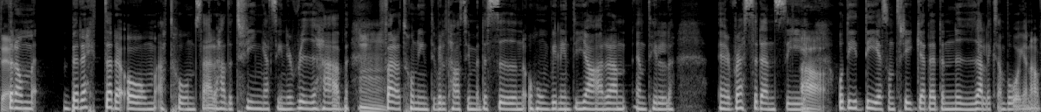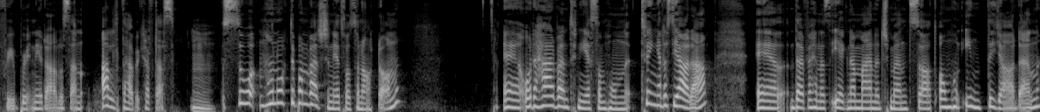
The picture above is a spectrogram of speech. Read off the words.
där de berättade om att hon så här hade tvingats in i rehab Mm. för att hon inte vill ta sin medicin och hon vill inte göra en, till eh, residency Ah. och det är det som triggade den nya liksom, vågen av Free Britney-rörelsen. Allt det här bekräftas. Mm. Så hon åkte på en världsturné 2018 Eh, och det här var en turné som hon tvingades göra. Eh, därför hennes egna management sa att om hon inte gör den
